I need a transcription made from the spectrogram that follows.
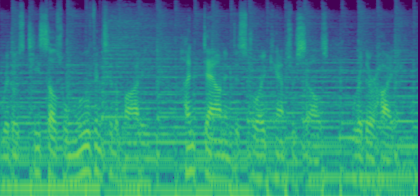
where those T cells will move into the body, hunt down and destroy cancer cells where they're hiding.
